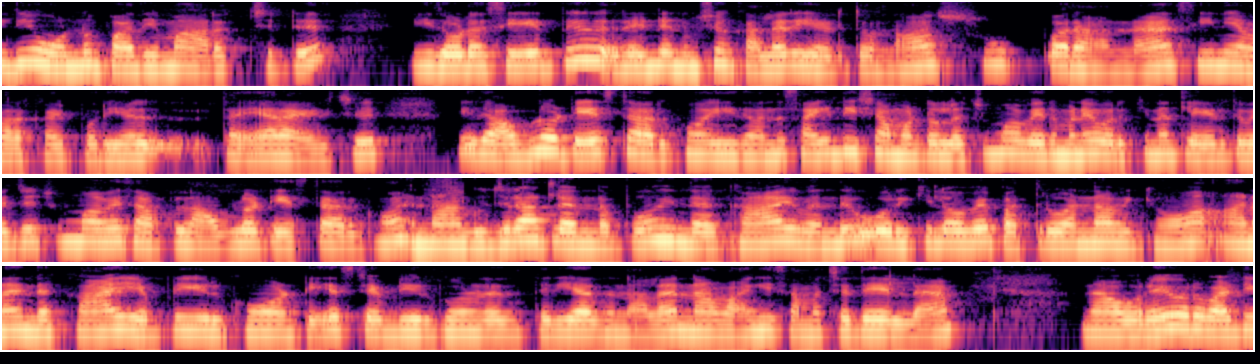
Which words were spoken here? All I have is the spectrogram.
இதையும் ஒன்றும் பாதியமாக அரைச்சிட்டு இதோட சேர்த்து ரெண்டு நிமிஷம் கலரி எடுத்தோம்னா சூப்பரான சீனிய வரக்காய் பொரியல் தயாராகிடுச்சு இது அவ்வளோ டேஸ்ட்டாக இருக்கும். இது வந்து சைட் டிஷ்ஷாக மட்டும் இல்லை சும்மா வெறுமனே ஒரு கிணத்துல எடுத்து வச்சு சும்மாவே சாப்பிட்லாம். அவ்வளோ டேஸ்ட்டாக இருக்கும். நான் குஜராத்தில் இருந்தப்போ இந்த காய் வந்து ஒரு கிலோவே பத்து ரூபான்னு தான் விற்கும் ஆனால் இந்த காய் எப்படி இருக்கும் டேஸ்ட் எப்படி இருக்கும்ன்றது தெரியாததுனால நான் வாங்கி சமைச்சதே இல்லை. நான் ஒரே ஒரு வாட்டி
